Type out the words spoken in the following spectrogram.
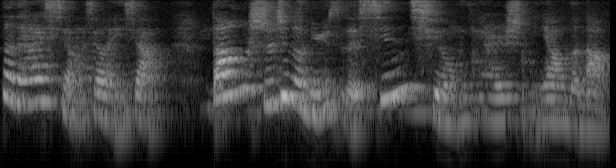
那大家想象一下，当时这个女子的心情应该是什么样的呢？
